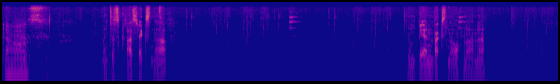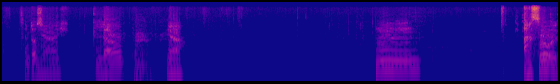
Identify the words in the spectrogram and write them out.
Daraus. Meint das Gras wächst nach? Und Bären wachsen auch nach, ne? Zentus? Ja, ich glaube. Ja. Hm. Ach so,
